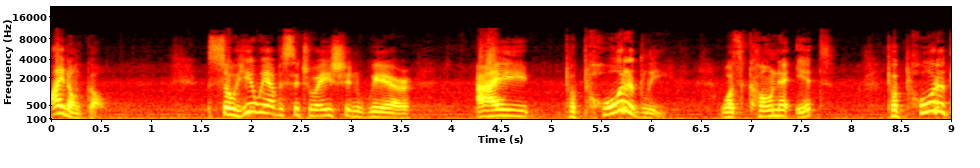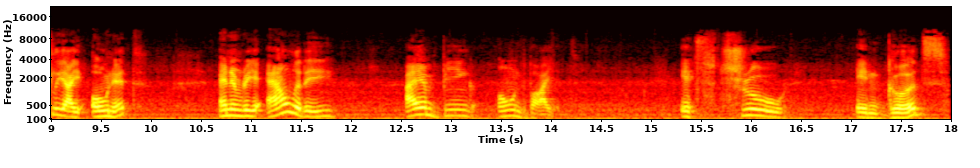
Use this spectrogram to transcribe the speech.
I don't go. So here we have a situation where I purportedly was Kona it, purportedly I own it, and in reality, I am being owned by it. It's true in goods,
